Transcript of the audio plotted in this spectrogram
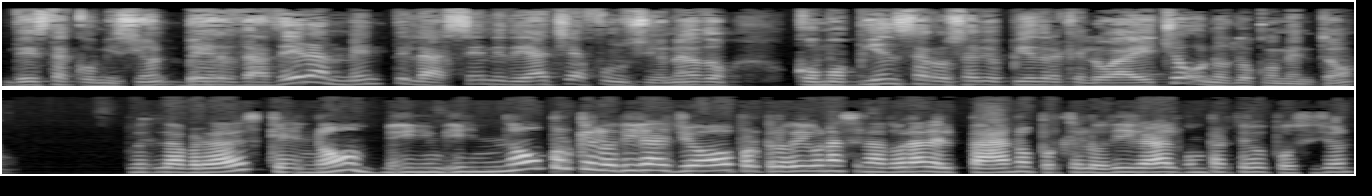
de esta comisión, ¿verdaderamente la CNDH ha funcionado como piensa Rosario Piedra que lo ha hecho o nos lo comentó? Pues la verdad es que no, y, no porque lo diga yo, porque lo diga una senadora del PAN o porque lo diga algún partido de oposición,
